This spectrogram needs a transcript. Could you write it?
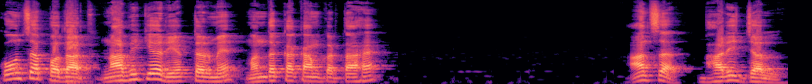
कौन सा पदार्थ नाभिकीय रिएक्टर में मंदक का काम करता है? आंसर, भारी जल।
